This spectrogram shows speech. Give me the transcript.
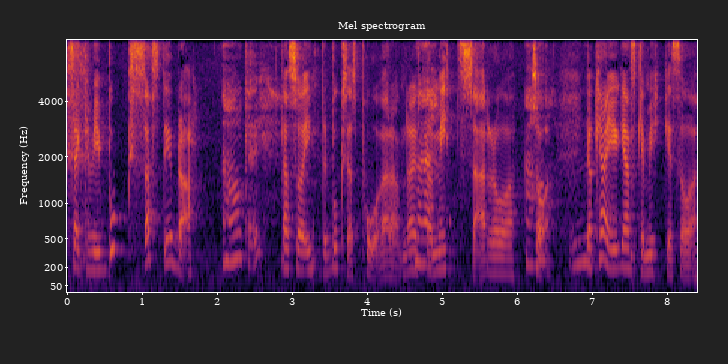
Sen kan vi boxas, det är bra. Ja, okej. Alltså inte boxas på varandra Nej. utan mittsar och så. Jag kan ju ganska mycket så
